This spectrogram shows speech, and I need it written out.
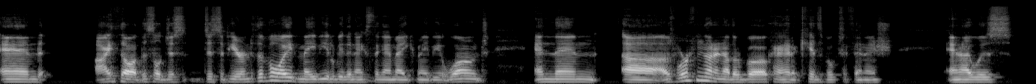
and I thought this will just disappear into the void. Maybe it'll be the next thing I make. Maybe it won't. And then uh, I was working on another book. I had a kid's book to finish, and I was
